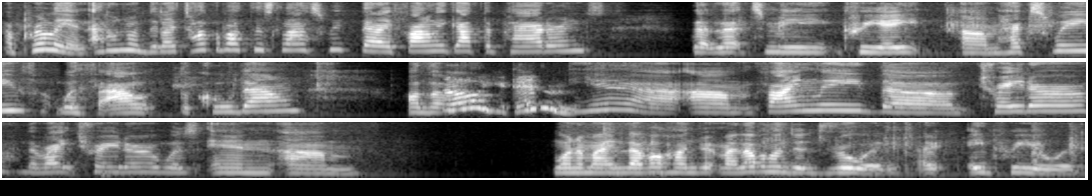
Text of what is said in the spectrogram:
Aprillian. I don't know. Did I talk about this last week? That I finally got the patterns that lets me create um, hex weave without the cooldown. Although No, you didn't. yeah, um, finally the trader, the right trader, was in um, one of my level hundred, my level hundred druid, a, a druid,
